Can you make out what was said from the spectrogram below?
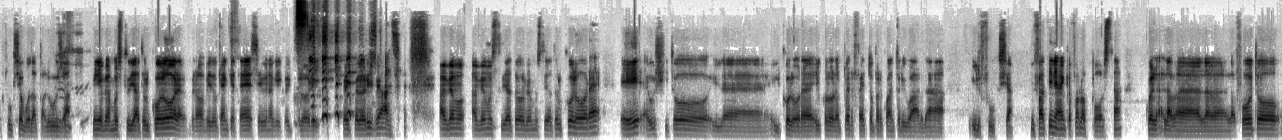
Fucsia Vodapalooza. Mm-hmm. Quindi abbiamo studiato il colore, però vedo che anche te sei una che quei colori, quei colori piace. Abbiamo, abbiamo, studiato, abbiamo, studiato, il colore e è uscito il, eh, il, colore, il colore perfetto per quanto riguarda il fucsia. Infatti neanche a farlo apposta, quella, la, la, la, foto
